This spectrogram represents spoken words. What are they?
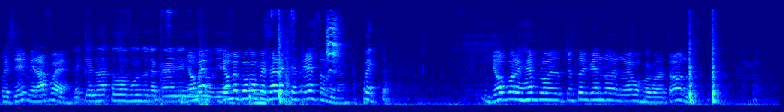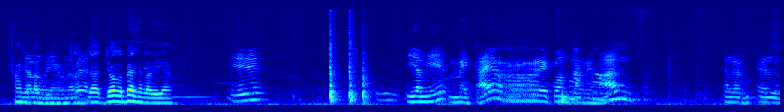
Pues sí, mira, pues. Es que no a todo el mundo le cae bien Yo me, bien. yo me pongo a pensar este, esto, mira. Aspecto. Yo, por ejemplo, yo estoy viendo de nuevo Juego de Tronos. Ah, yo Ya lo vi también. una Ya- vez. ya- yo dos veces la vi ya. Y, y a mí me cae re contra re mal el, el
